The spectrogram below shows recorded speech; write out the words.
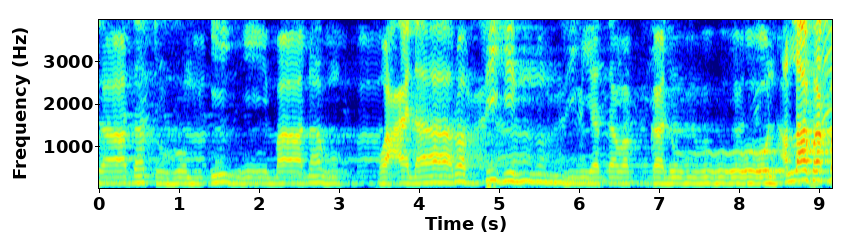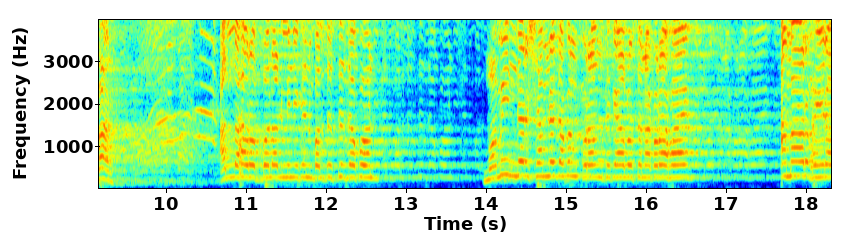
যাদাতুহুম ঈমানাও ওয়া আলা রাব্বিহিম ইয়াতাওয়াক্কালুন আল্লাহু আকবার। আল্লাহ রব্বুল আলমিন এখানে বলতেছে যখন মমিনদের সামনে যখন কোরআন থেকে আলোচনা করা হয়, আমার ভাইরা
